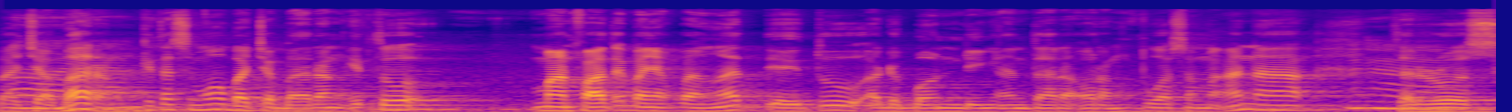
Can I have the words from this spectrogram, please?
baca oh, bareng iya. kita semua baca bareng itu manfaatnya banyak banget yaitu ada bonding antara orang tua sama anak mm. terus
